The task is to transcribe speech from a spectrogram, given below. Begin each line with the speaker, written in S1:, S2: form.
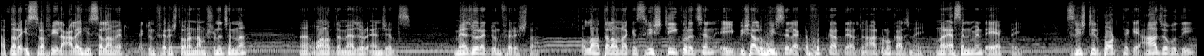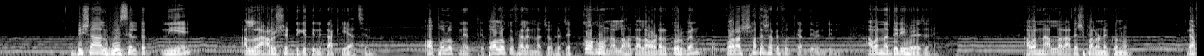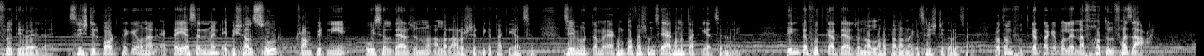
S1: আপনারা ইসরাফিল আলাইহিসালামের একজন ফেরেশতা, ওনার নাম শুনেছেন না? হ্যাঁ one of the major angels major একজন ফেরেশতা। আল্লাহ তালা ওনাকে সৃষ্টি করেছেন এই বিশাল হুইসেলে একটা ফুৎকার দেওয়ার জন্য। আর কোনো কাজ নাই। ওনার অ্যাসাইনমেন্ট এই একটাই। সৃষ্টির পর থেকে আজ অবধি বিশাল হুইসেলটা নিয়ে আল্লাহর আরশের দিকে তিনি তাকিয়ে আছেন। অপলক নেত্রে পলকও ফেলেন না চোখের যে কখন আল্লাহ তালা অর্ডার করবেন, করার সাথে সাথে ফুৎকার দিবেন তিনি। আবার না দেরি হয়ে যায়। আবার না আল্লাহর আদেশ পালনে কোনো গাফলতি হয়ে যায়। সৃষ্টির পর থেকে ওনার একটাই অ্যাসাইনমেন্ট এই বিশাল সুর ট্রাম্পিট নিয়ে হুইসেল দেওয়ার জন্য আল্লাহর আরশের দিকে তাকিয়ে আছেন। যে মুহূর্তে আমরা এখন কথা শুনছি এখনও তাকিয়ে আছেন উনি। তিনটা ফুৎকার দেওয়ার জন্য আল্লাহ তালা ওনাকে সৃষ্টি করেছেন। প্রথম ফুৎকারটাকে বলে নাফখতুল ফাজা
